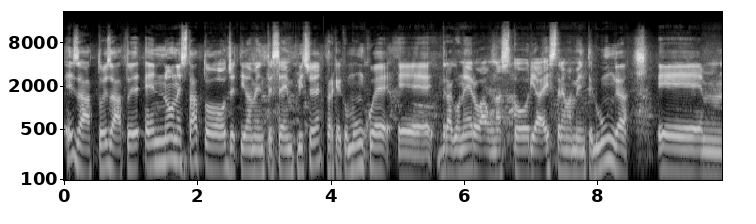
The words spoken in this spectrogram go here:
Esatto, esatto, e, e non è stato oggettivamente semplice perché comunque eh, Dragonero ha una storia estremamente lunga e mm,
